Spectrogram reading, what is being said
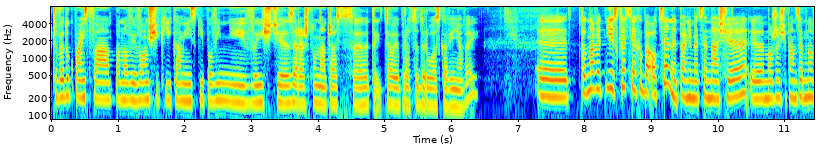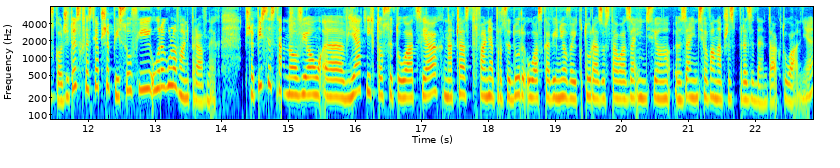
Czy według Państwa panowie Wąsik i Kamiński powinni wyjść z aresztu na czas e, tej całej procedury łaskawieniowej? E, To nawet nie jest kwestia chyba oceny, panie mecenasie, e, może się pan ze mną zgodzi. To jest kwestia przepisów i uregulowań prawnych. Przepisy stanowią, w jakich to sytuacjach na czas trwania procedury ułaskawieniowej, która została zainicjo- zainicjowana przez prezydenta aktualnie,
